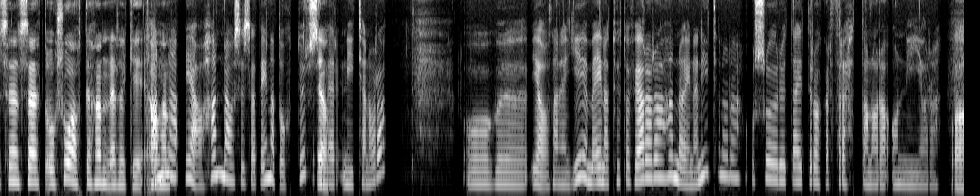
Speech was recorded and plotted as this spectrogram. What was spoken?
sem sagt, og svo átti hann, er það ekki? Hanna, hann... Já, hann á sem sagt eina dóttur sem já. er 19 ára og uh, já, þannig að ég er með eina 24 ára, hann á eina 19 ára og svo eru dætir okkar 13 ára og 9 ára. Vá,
